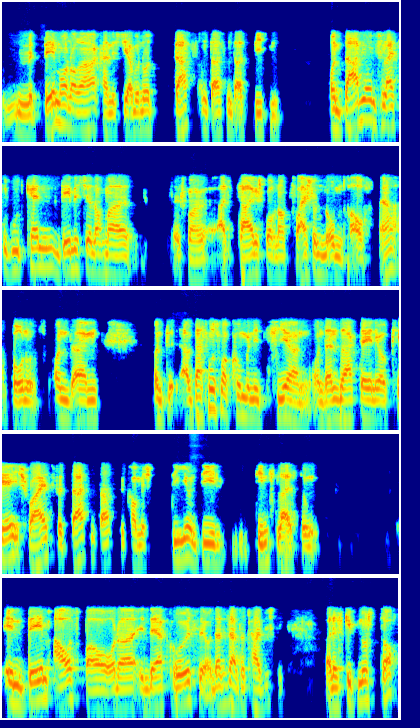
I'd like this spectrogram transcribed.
mit dem Honorar kann ich dir aber nur das und das und das bieten. Und da wir uns vielleicht so gut kennen, gebe ich dir nochmal, sag mal, als Zahl gesprochen, noch zwei Stunden oben drauf, ja, Bonus. Und ähm, und das muss man kommunizieren. Und dann sagt derjenige, okay, ich weiß, für das und das bekomme ich die und die Dienstleistung in dem Ausbau oder in der Größe. Und das ist halt total wichtig. Weil es gibt nur Stoff,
